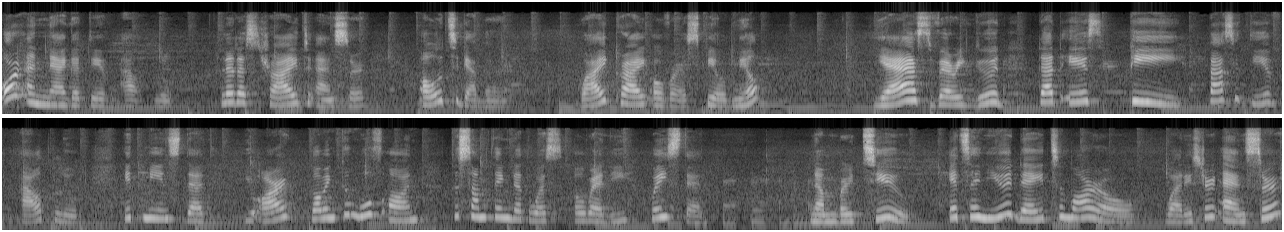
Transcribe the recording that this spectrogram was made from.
or a negative outlook? Let us try to answer all together. Why cry over a spilled milk? Yes, very good. That is P, positive outlook. It means that you are going to move on to something that was already wasted. Number two, it's a new day tomorrow. What is your answer?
